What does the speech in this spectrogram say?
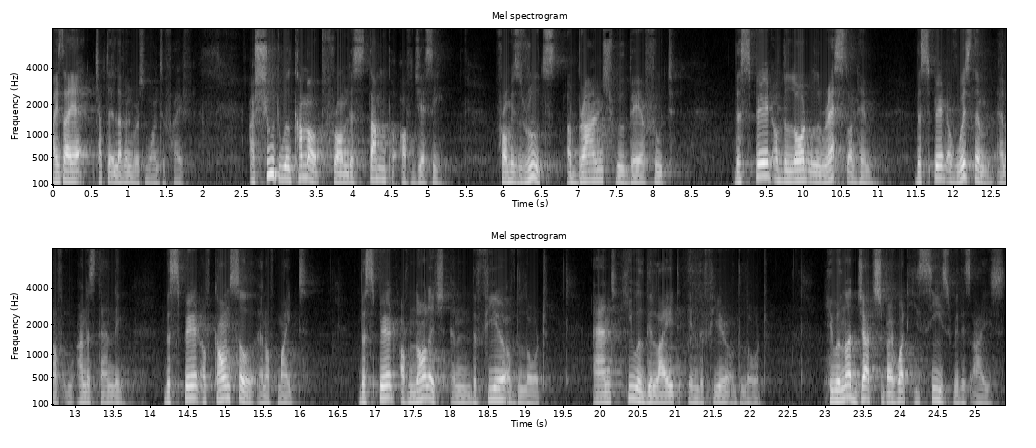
Isaiah chapter 11, verse 1 to 5. A shoot will come out from the stump of Jesse. From his roots, a branch will bear fruit. The Spirit of the Lord will rest on him the Spirit of wisdom and of understanding, the Spirit of counsel and of might, the Spirit of knowledge and the fear of the Lord. And he will delight in the fear of the Lord. He will not judge by what he sees with his eyes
